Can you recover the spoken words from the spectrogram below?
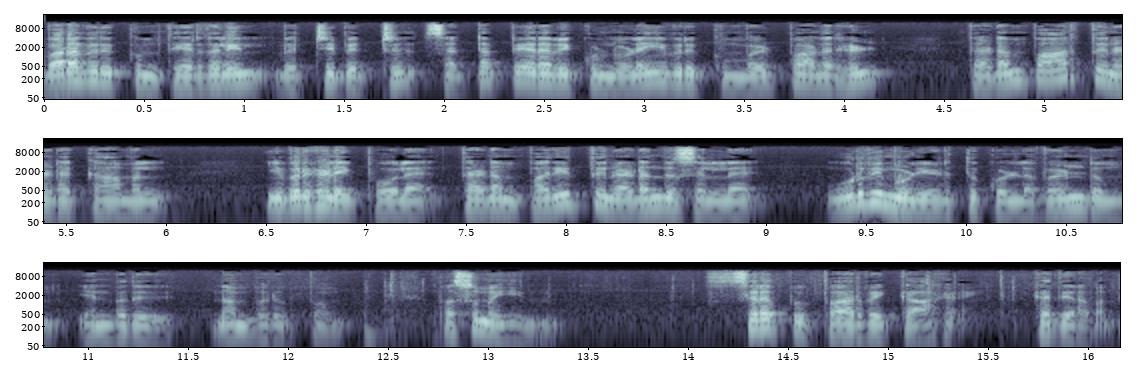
வரவிருக்கும் தேர்தலில் வெற்றி பெற்று சட்டப்பேரவைக்குள் நுழையவிருக்கும் வேட்பாளர்கள் தடம் பார்த்து நடக்காமல் இவர்களைப் போல தடம் பதித்து நடந்து செல்ல உறுதிமொழி எடுத்துக்கொள்ள வேண்டும் என்பது நம் விருப்பம். பசுமையின் சிறப்பு பார்வைக்காக கதிரவன்.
